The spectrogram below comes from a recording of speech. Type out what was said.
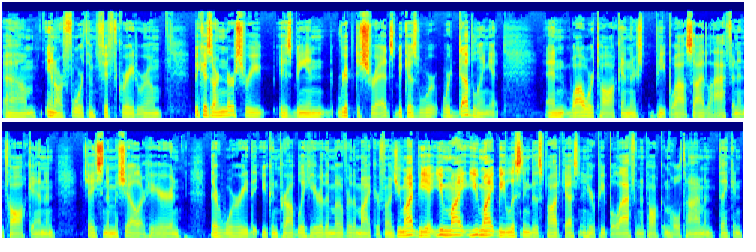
um, in our fourth and fifth grade room because our nursery is being ripped to shreds because we're we're doubling it. And while we're talking, there's people outside laughing and talking, and Jason and Michelle are here, and they're worried that you can probably hear them over the microphones. You might be you might you might be listening to this podcast and hear people laughing and talking the whole time and thinking,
